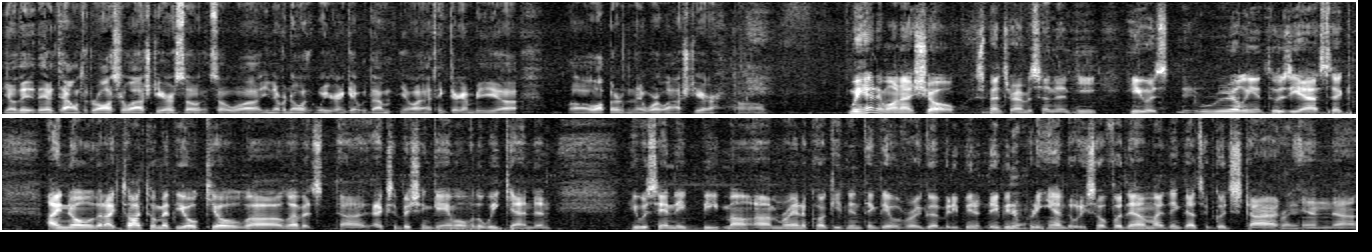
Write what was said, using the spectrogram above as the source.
you know, they, they had a talented roster last year. So, so uh, you never know what you're going to get with them. You know, I think they're going to be uh, a lot better than they were last year. Um, we had him on our show, Spencer Emerson, and he he was really enthusiastic. I know that I talked to him at the Oak Hill uh, Leavitt uh, exhibition game over the weekend, and he was saying they beat Mount, um, Maranacook. He didn't think they were very good, but he beat they beat yeah. them pretty handily. So for them, I think that's a good start, right. and uh,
